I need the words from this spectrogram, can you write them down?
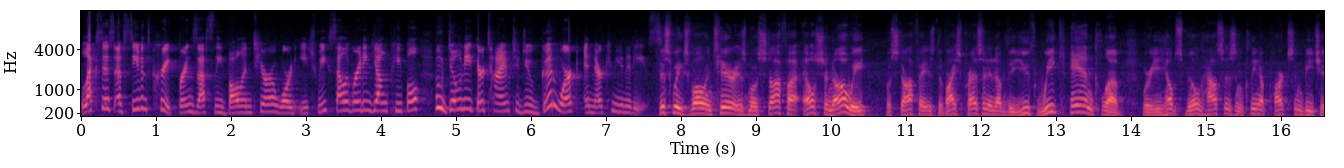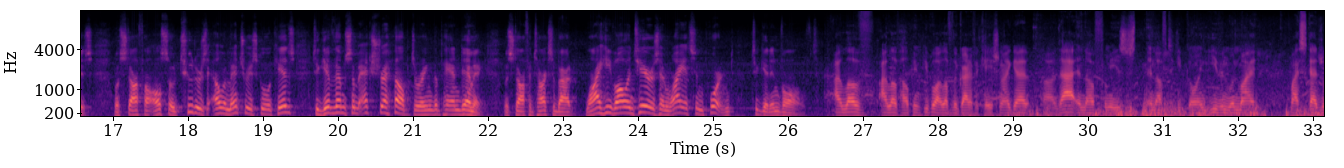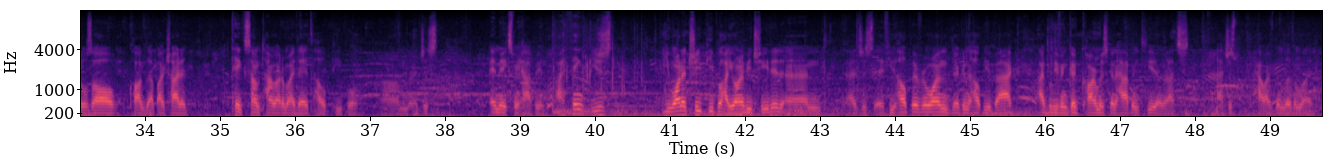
Lexus of Stevens Creek brings us the Volunteer Award each week, celebrating young people who donate their time to do good work in their communities. This week's volunteer is Mostafa Elshanawy. Mostafa is the vice president of the Youth We Can Club, where he helps build houses and clean up parks and beaches. Mostafa also tutors elementary school kids to give them some extra help during the pandemic. Mostafa talks about why he volunteers and why it's important to get involved. I love, I love helping people. I love the gratification I get. Uh, that enough for me is just enough to keep going. Even when my, my schedule's all clogged up, I try to take some time out of my day to help people. Um, it just, it makes me happy. I think you just, you want to treat people how you want to be treated and I just, if you help everyone, they're going to help you back. I believe in good karma is going to happen to you and that's, that's just how I've been living life.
